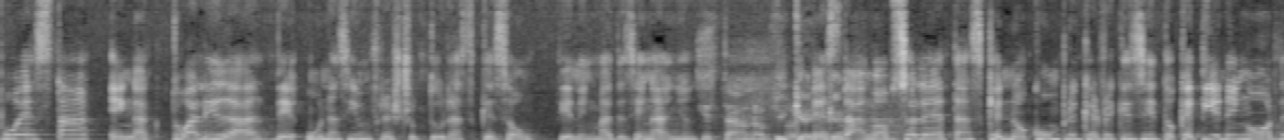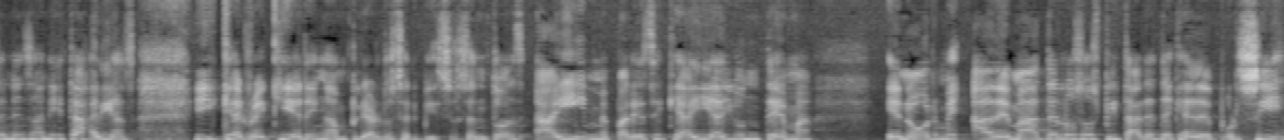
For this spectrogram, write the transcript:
puesta en actualidad de unas infraestructuras que son tienen más de 100 años, que están obsoletas, que, están obsoletas, que no cumplen el requisito, que tienen órdenes sanitarias y que requieren ampliar los servicios. Entonces, ahí me parece que ahí hay un tema enorme, además de los hospitales de que de por sí,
